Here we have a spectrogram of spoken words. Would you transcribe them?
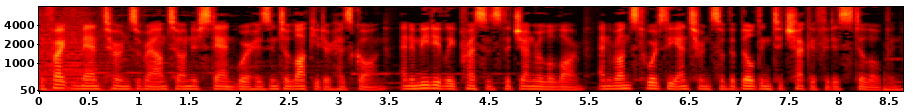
The frightened man turns around to understand where his interlocutor has gone, and immediately presses the general alarm, and runs towards the entrance of the building to check if it is still open.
